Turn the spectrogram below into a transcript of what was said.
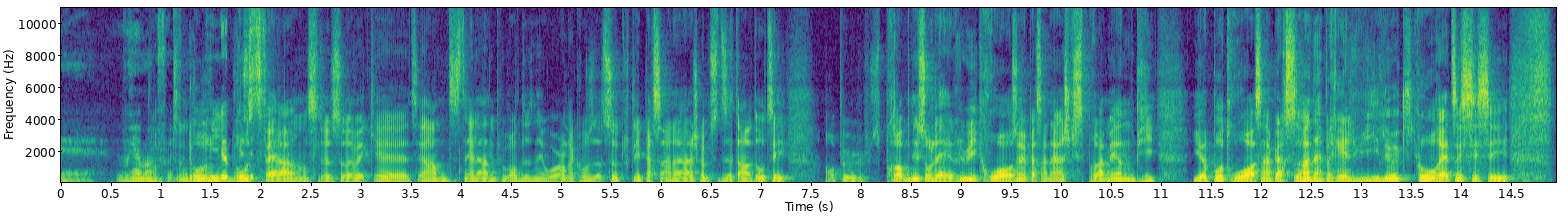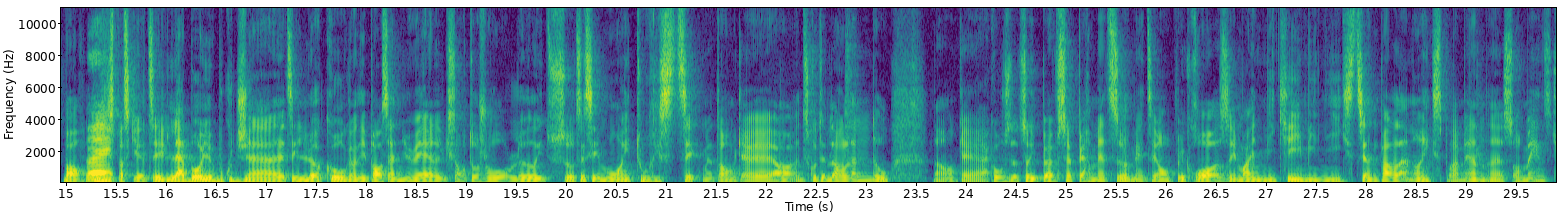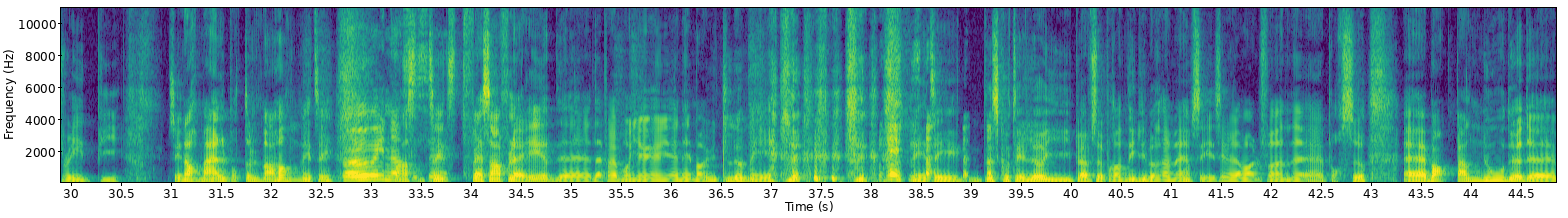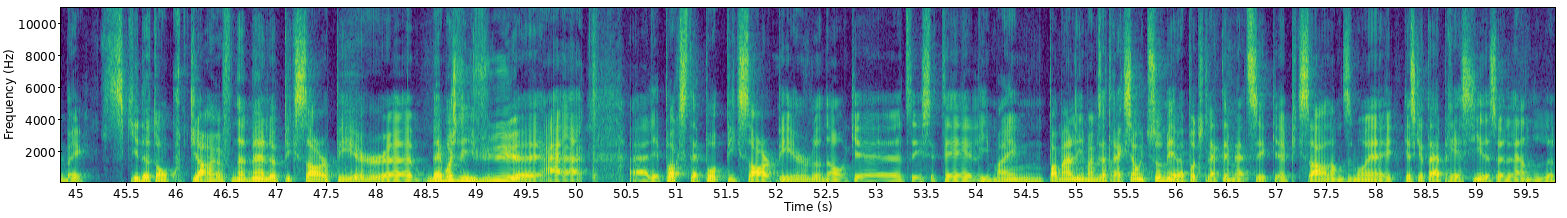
vraiment le Ouais, fun. C'est une grosse, grosse différence, là, ça, avec, euh, tu sais, entre Disneyland et Walt Disney World à cause de ça. Tous les personnages, comme tu disais tantôt, tu sais, on peut se promener sur la rue et croiser un personnage qui se promène, puis il n'y a pas 300 personnes après lui là, qui courent. Tu sais, c'est- c'est. Bon, oui, Ouais. c'est parce que tu sais, là-bas, il y a beaucoup de gens tu sais, locaux qui ont des passes annuelles, qui sont toujours là et tout ça. Tu sais, C'est moins touristique, mettons, que ah, du côté de l'Orlando. Donc, euh, à cause de ça, ils peuvent se permettre ça, mais tu sais, on peut croiser même Mickey et Minnie qui se tiennent par la main, qui se promènent euh, sur Main Street, puis c'est normal pour tout le monde, mais tu sais, Oui, oui, non, pense- ça. tu te fais ça en Floride, euh, d'après moi, il y, a, il y a une émeute, là, mais, mais tu sais, de ce côté-là, ils peuvent se promener librement, c'est c'est vraiment le fun euh, pour ça. Euh, bon, parle-nous de, de, ben, ce qui est de ton coup de cœur, finalement, là, Pixar Pier. Ben, moi, je l'ai vu à, à- à l'époque, c'était pas Pixar Pier, là, donc euh, c'était les mêmes, pas mal les mêmes attractions et tout ça, mais il n'y avait pas toute la thématique euh, Pixar. Donc, dis-moi, euh, qu'est-ce que tu as apprécié de ce land-là?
